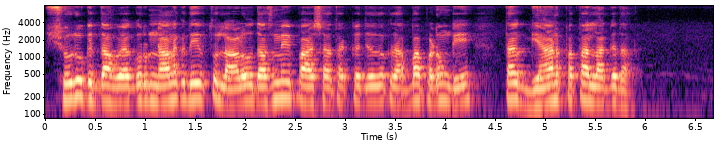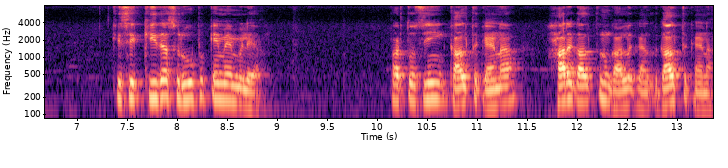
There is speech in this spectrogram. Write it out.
ਸ਼ੁਰੂ ਕਿੱਦਾਂ ਹੋਇਆ? ਗੁਰੂ ਨਾਨਕ ਦੇਵ ਤੋਂ ਲਾ ਲਓ 10ਵੇਂ ਪਾਤਸ਼ਾਹ ਤੱਕ ਜਦੋਂ ਕਿਤਾਬਾਂ ਪੜ੍ਹੋਗੇ, ਤਾਂ ਗਿਆਨ ਪਤਾ ਲੱਗਦਾ। ਕਿ ਸਿੱਖੀ ਦਾ ਸਰੂਪ ਕਿਵੇਂ ਮਿਲਿਆ? ਪਰ ਤੁਸੀਂ ਗਲਤ ਕਹਿਣਾ, ਹਰ ਗਲਤ ਨੂੰ ਗੱਲ ਕਹਿ- ਗਲਤ ਕਹਿਣਾ।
